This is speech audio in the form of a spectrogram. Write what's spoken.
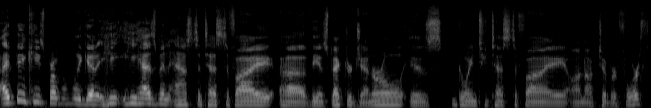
I think he's probably gonna. He he has been asked to testify. Uh, the inspector general is going to testify on October fourth.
